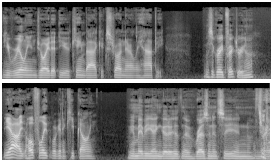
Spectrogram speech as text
He really enjoyed it. He came back extraordinarily happy. That's a great victory, huh? Yeah, hopefully we're going to keep going. I mean, maybe I can go to his, the residency and. Become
